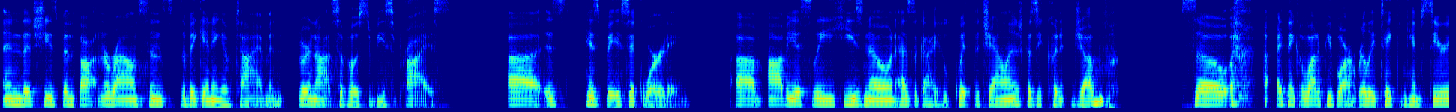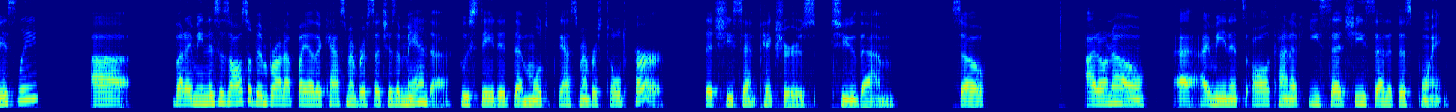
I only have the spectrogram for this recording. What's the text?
and that she's been thoughting around since the beginning of time and we're not supposed to be surprised uh, is his basic wording um, obviously he's known as the guy who quit the challenge because he couldn't jump so i think a lot of people aren't really taking him seriously uh, but i mean this has also been brought up by other cast members such as amanda who stated that multiple cast members told her that she sent pictures to them so i don't know I I mean, it's all kind of he said, she said at this point.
